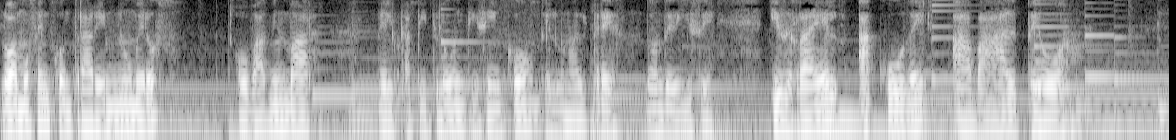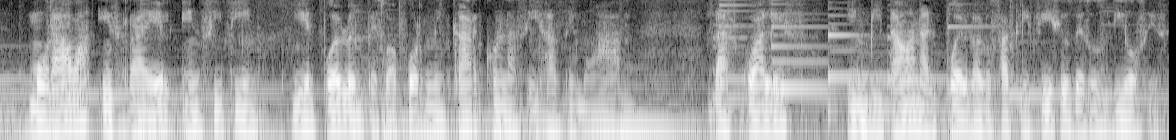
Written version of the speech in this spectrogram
Lo vamos a encontrar en Números o Badminbar del capítulo 25 del 1 al 3, donde dice, Israel acude a Baal peor. Moraba Israel en Sitín y el pueblo empezó a fornicar con las hijas de Moab, las cuales invitaban al pueblo a los sacrificios de sus dioses.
